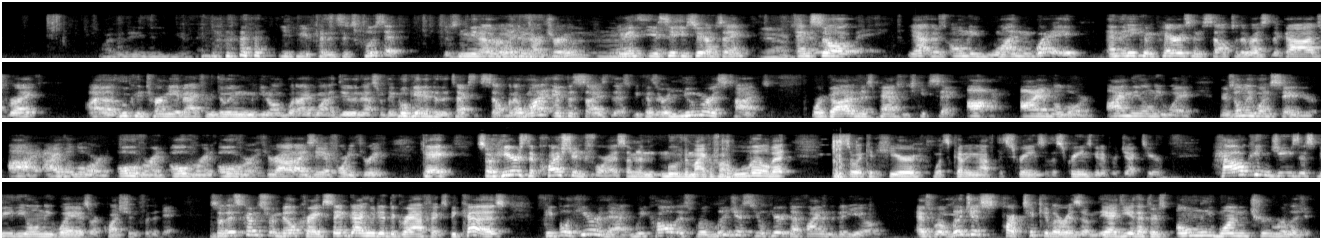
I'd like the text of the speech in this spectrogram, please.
Why would they even be offended? because it's exclusive. Doesn't mean other religions aren't true. You mean you see you see what I'm saying? Yeah. And so yeah, there's only one way, and then he compares himself to the rest of the gods, right? Uh, who can turn me back from doing you know what I want to do and that sort of thing. We'll get into the text itself, but I want to emphasize this because there are numerous times where God in this passage keeps saying, "I, I am the Lord. I'm the only way. There's only one Savior. I, I the Lord," over and over and over throughout Isaiah 43. Okay, so here's the question for us. I'm going to move the microphone a little bit just so I can hear what's coming off the screen. So the screen's going to project here. How can Jesus be the only way? Is our question for the day. So this comes from Bill Craig, same guy who did the graphics, because people hear that. We call this religious, you'll hear it defined in the video, as religious particularism, the idea that there's only one true religion.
